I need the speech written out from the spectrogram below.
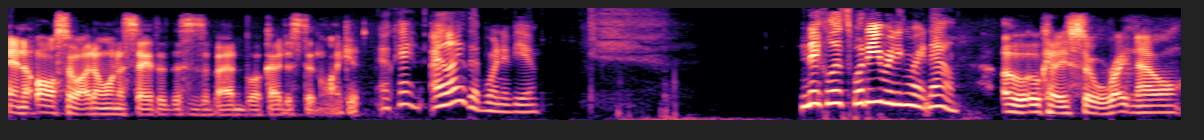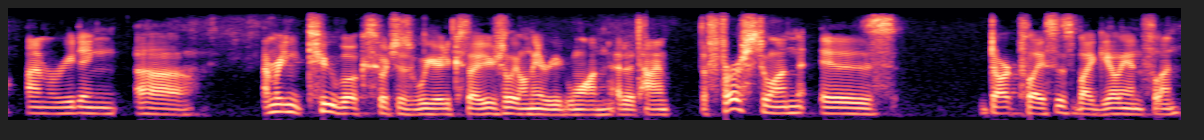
and also i don't want to say that this is a bad book i just didn't like it okay i like that point of view nicholas what are you reading right now Oh, okay. So right now I'm reading uh, I'm reading two books, which is weird because I usually only read one at a time. The first one is Dark Places by Gillian Flynn.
